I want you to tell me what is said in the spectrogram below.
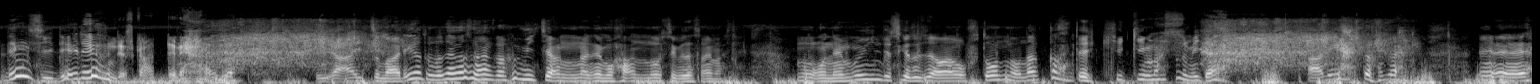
0時00分ですか？ってね。いやいつもありがとうございます。なんか、ふみちゃんがね、もう反応してくださいまして。もう眠いんですけど、じゃあ、お布団の中で聞きます、みたいな。ありがとうございます。え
